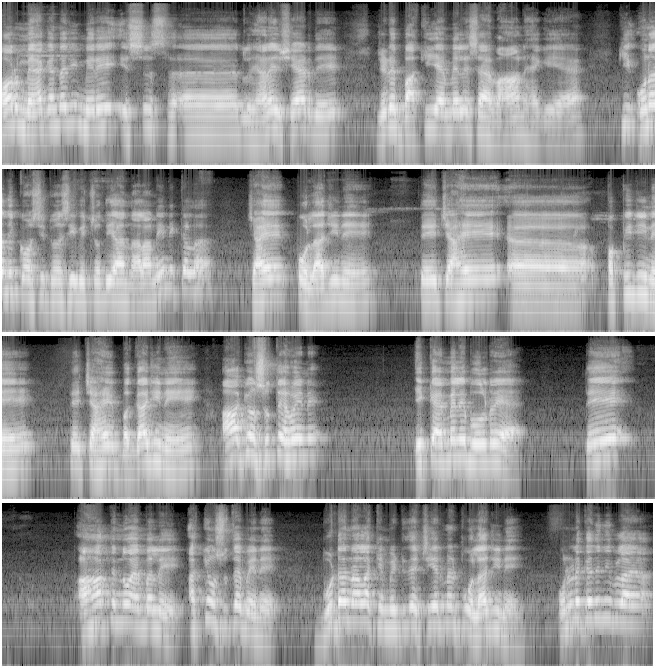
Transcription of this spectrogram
ਔਰ ਮੈਂ ਕਹਿੰਦਾ ਜੀ ਮੇਰੇ ਇਸ ਅਹ, ਲੁਧਿਆਣੇ ਸ਼ਹਿਰ ਦੇ ਜਿਹੜੇ ਬਾਕੀ ਐਮਐਲਏ ਸਹਿਬਾਨ ਹੈਗੇ ਆ ਕਿ ਉਹਨਾਂ ਦੀ ਕਨਸਟੀਟੂਐਂਸੀ ਵਿੱਚੋਂ ਦੀ ਆ ਨਾਲਾ ਨਹੀਂ ਨਿਕਲਦਾ। ਚਾਹੇ ਭੋਲਾ ਜੀ ਨੇ ਤੇ ਚਾਹੇ ਪੱਪੀ ਜੀ ਨੇ ਤੇ ਚਾਹੇ ਬੱਗਾ ਜੀ ਨੇ ਆ ਕਿਉਂ ਸੁੱਤੇ ਹੋਏ ਨੇ? ਇੱਕ ਐਮਐਲਏ ਬੋਲ ਰਿਹਾ ਹੈ ਤੇ ਆਹ ਤਿੰਨੋਂ ਐਮਐਲਏ ਆ ਕਿਉਂ ਸੁੱਤੇ ਪਏ ਨੇ? ਬੁੱਢਾ ਨਾਲਾ ਕਮੇਟੀ ਦੇ ਚੇਅਰਮੈਨ ਭੋਲਾ ਜੀ ਨੇ ਉਹਨਾਂ ਨੇ ਕਦੇ ਨਹੀਂ ਬੁਲਾਇਆ।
